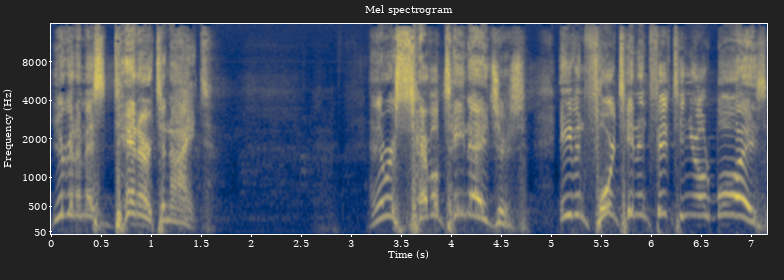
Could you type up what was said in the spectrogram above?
you're going to miss dinner tonight. And there were several teenagers, even 14 and 15 year old boys,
